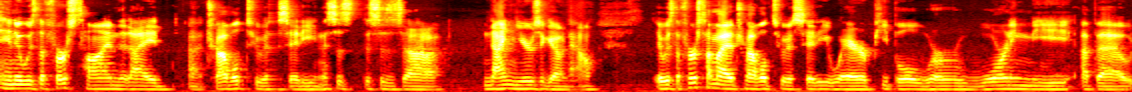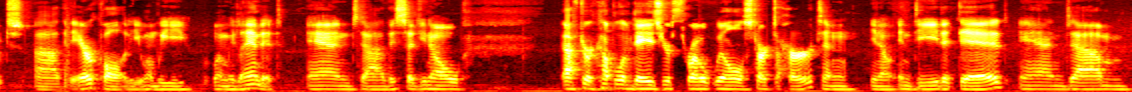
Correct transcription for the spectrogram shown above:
and it was the first time that I had uh, traveled to a city. And this is this is uh, nine years ago now it was the first time I had traveled to a city where people were warning me about uh, the air quality when we when we landed, and uh, they said, you know, after a couple of days, your throat will start to hurt, and you know, indeed it did, and um,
